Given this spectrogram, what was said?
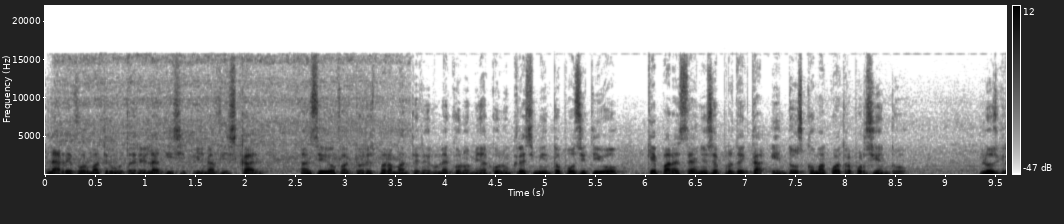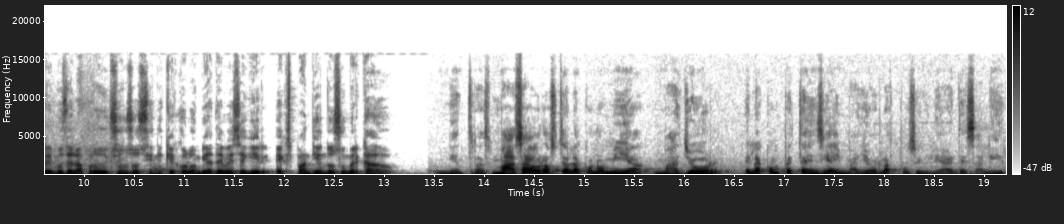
La reforma tributaria y la disciplina fiscal han sido factores para mantener una economía con un crecimiento positivo que para este año se proyecta en 2,4%. Los gremios de la producción sostienen que Colombia debe seguir expandiendo su mercado. Mientras más abra usted la economía, mayor es la competencia y mayor las posibilidades de salir.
